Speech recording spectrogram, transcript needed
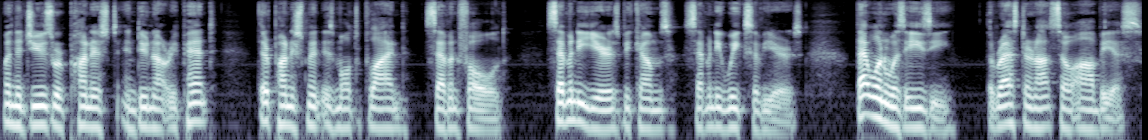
when the Jews were punished and do not repent, their punishment is multiplied sevenfold. 70 years becomes 70 weeks of years. That one was easy. The rest are not so obvious.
